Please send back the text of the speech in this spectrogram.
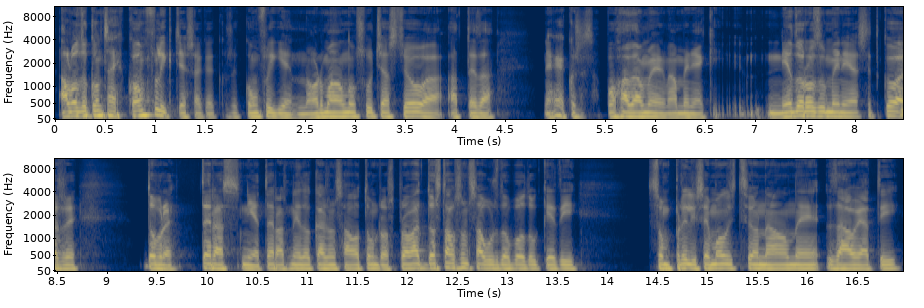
alebo dokonca aj v konflikte, však akože konflikt je normálnou súčasťou a, a teda nejak akože sa pohádame, máme nejaké nedorozumenie a všetko a že dobre, teraz nie, teraz nedokážem sa o tom rozprávať. Dostal som sa už do bodu, kedy som príliš emocionálne zaujatý,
